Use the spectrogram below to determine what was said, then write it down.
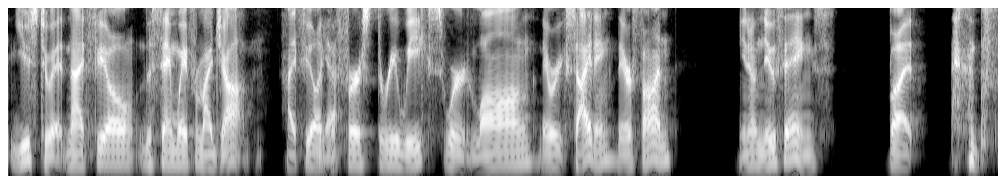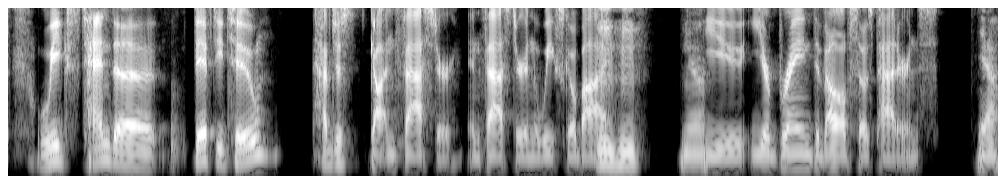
used to it, and I feel the same way for my job. I feel like Yeah. the first three weeks were long. They were exciting. They were fun. You know, new things. But weeks ten to fifty-two have just gotten faster and faster, and the weeks go by. hmm yeah You your brain develops those patterns. yeah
